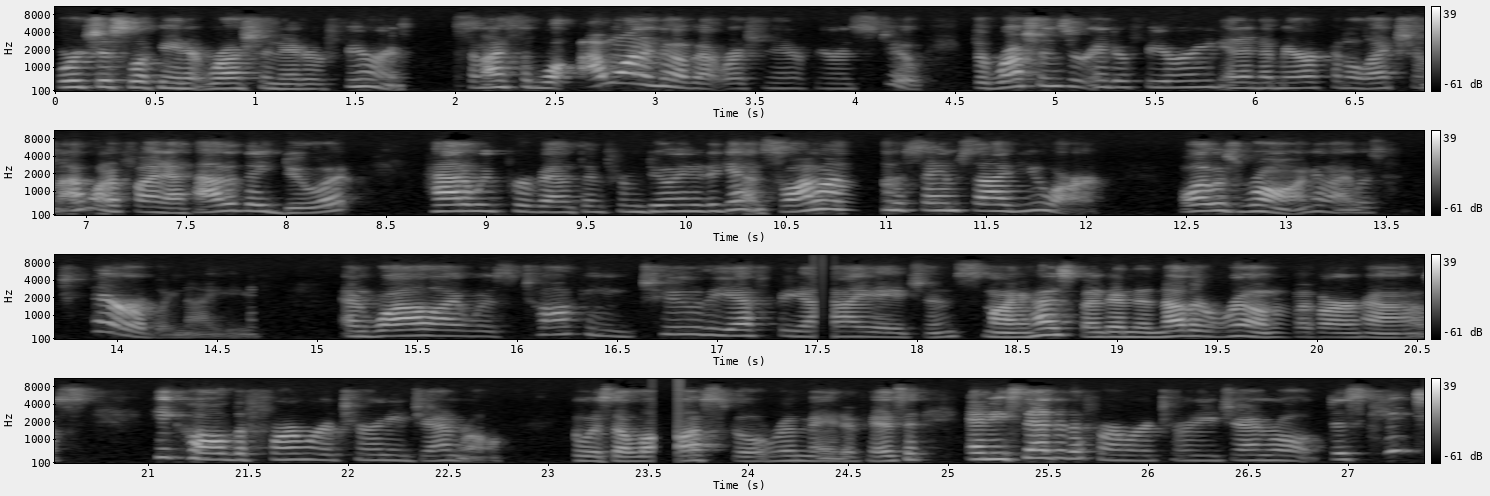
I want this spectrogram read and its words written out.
We're just looking at Russian interference. And I said, Well, I want to know about Russian interference too. The Russians are interfering in an American election. I want to find out how do they do it? How do we prevent them from doing it again? So I'm on the same side you are. Well, I was wrong and I was terribly naive. And while I was talking to the FBI agents, my husband in another room of our house, he called the former attorney general, who was a law school roommate of his, and he said to the former attorney general, Does KT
